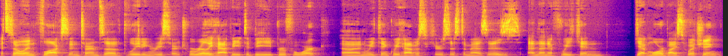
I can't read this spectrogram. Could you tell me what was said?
it's so in flux in terms of the leading research. We're really happy to be proof of work uh, and we think we have a secure system as is. And then if we can get more by switching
